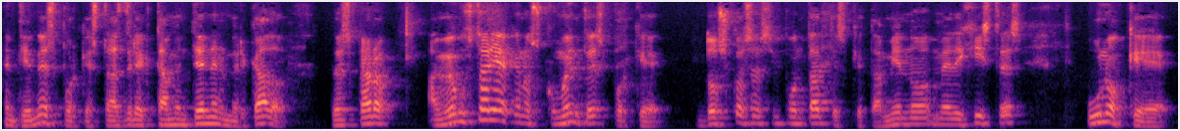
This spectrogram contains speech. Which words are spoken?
¿Entiendes? Porque estás directamente en el mercado. Entonces, claro, a mí me gustaría que nos comentes, porque dos cosas importantes que también no me dijiste, uno que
